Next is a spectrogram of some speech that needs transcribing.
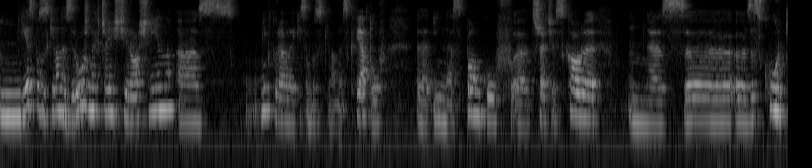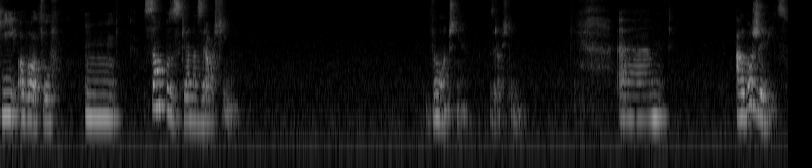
Mm, jest pozyskiwany z różnych części roślin. E, niektóre olejki są pozyskiwane z kwiatów, inne z pąków, e, trzecie z kory, mm, z, e, ze skórki owoców, mm, są pozyskiwane z roślin. Wyłącznie z roślin. Albo żywic,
